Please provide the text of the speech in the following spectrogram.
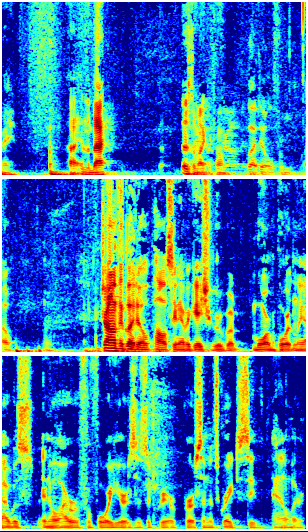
right. Right. Uh, in the back, there's the microphone. Gledhill from oh. Jonathan Gledhill, Policy Navigation Group, but more importantly, I was in OIRA for four years as a career person. It's great to see the panel there.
